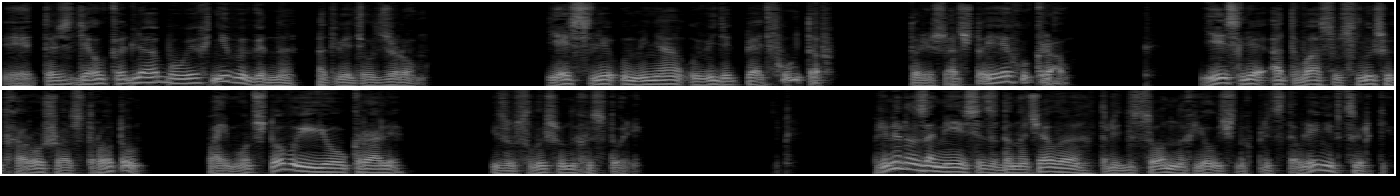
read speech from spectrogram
«Эта сделка для обоих невыгодна», — ответил Джером. «Если у меня увидят пять фунтов, то решат, что я их украл. Если от вас услышат хорошую остроту, поймут, что вы ее украли из услышанных историй. Примерно за месяц до начала традиционных елочных представлений в цирке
